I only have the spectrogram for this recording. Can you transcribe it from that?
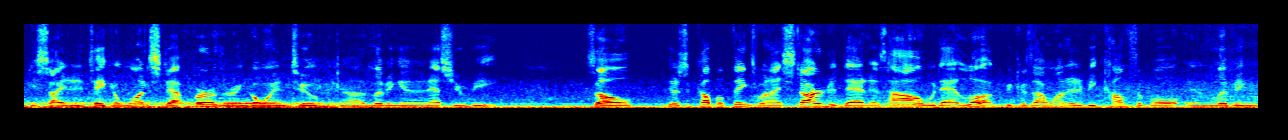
I've decided to take it one step further and go into uh, living in an SUV. So there's a couple things when I started that is how would that look because I wanted to be comfortable in living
